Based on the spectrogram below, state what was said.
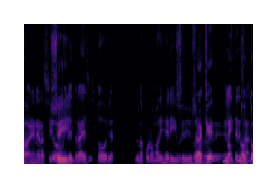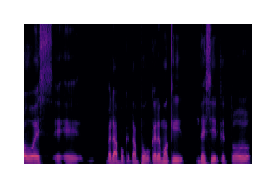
esta generación Sí. y le trae esa historia de una forma más digerible. Sí, o Claro, sea que no, todo es, eh, eh, ¿verdad? Porque tampoco queremos aquí decir que todo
